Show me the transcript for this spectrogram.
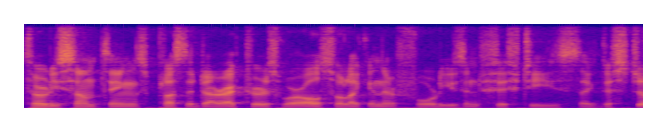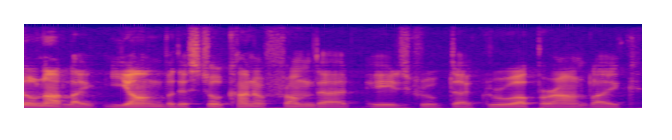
30 somethings plus the directors were also like in their 40s and 50s like they're still not like young but they're still kind of from that age group that grew up around like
